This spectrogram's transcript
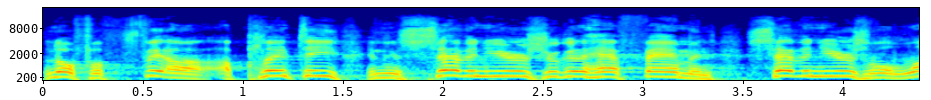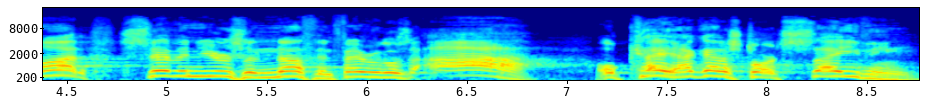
no for uh, a plenty, and then seven years you're going to have famine. Seven years of a lot, seven years of nothing. Pharaoh goes, ah, okay, I got to start saving.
